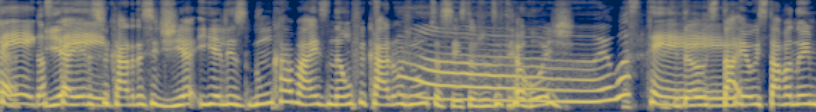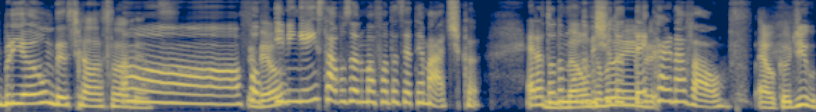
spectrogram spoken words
Gostei, gostei. E aí eles ficaram desse dia e eles nunca mais não ficaram juntos, assim, estão juntos até hoje. Ah, eu gostei. Então eu, esta- eu estava no embrião deste relacionamento. Ah, Aham, fofo. Entendeu? E ninguém estava usando uma fantasia temática. Era todo Não mundo vestido de carnaval. É o que eu digo.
